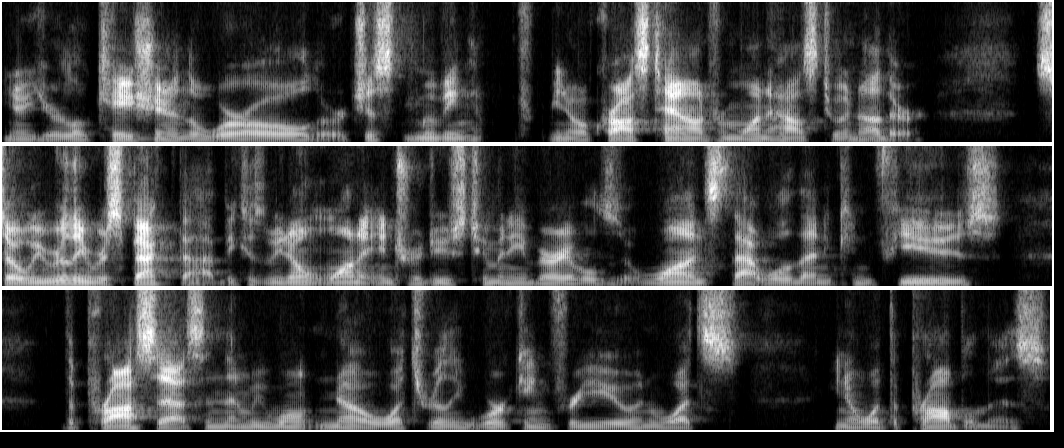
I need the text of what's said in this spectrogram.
you know, your location in the world or just moving, you know, across town from one house to another. So we really respect that because we don't want to introduce too many variables at once. That will then confuse the process, and then we won't know what's really working for you and what's you know what the problem is.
